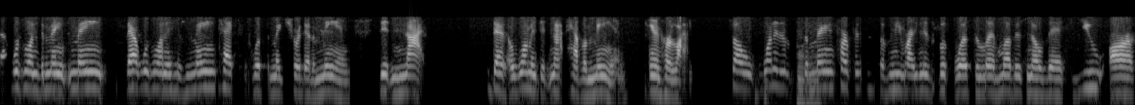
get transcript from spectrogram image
that was one of the main main that was one of his main tactics was to make sure that a man did not that a woman did not have a man in her life. So one of the, the mm-hmm. main purposes of me writing this book was to let mothers know that you are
